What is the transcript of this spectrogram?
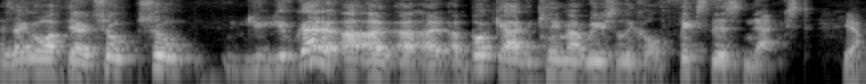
As I go off there, so so you, you've got a, a, a, a, book out that came out recently called Fix This Next. Yeah.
